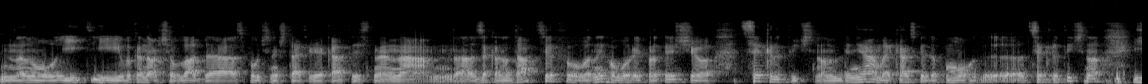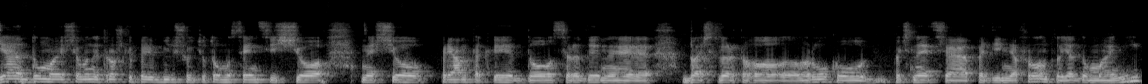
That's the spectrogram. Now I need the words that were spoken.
ну і, і виконавча влада Сполучених Штатів, яка тисне на, на законодавців, вони говорять про те, що це критично. Надання американської допомоги е, це критично. Я думаю, що вони трошки перебільшують у тому сенсі, що, що прям таки до середини 24-го року почнеться падіння фронту. Я думаю, ні.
